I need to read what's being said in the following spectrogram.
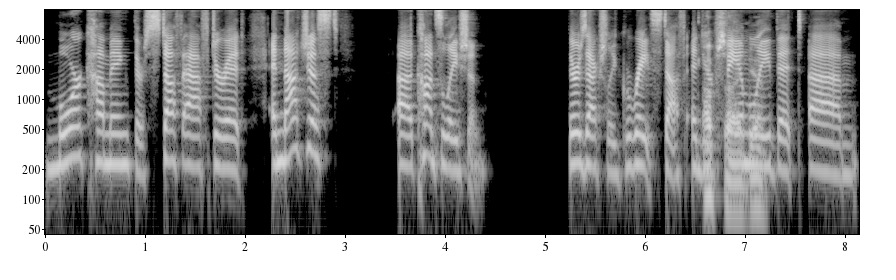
more coming, there's stuff after it, and not just uh, consolation there's actually great stuff and your Upside, family yeah. that um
